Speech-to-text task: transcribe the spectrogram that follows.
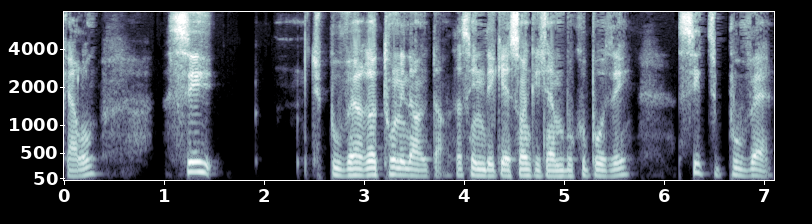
Carlo. Si tu pouvais retourner dans le temps, ça c'est une des questions que j'aime beaucoup poser. Si tu pouvais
